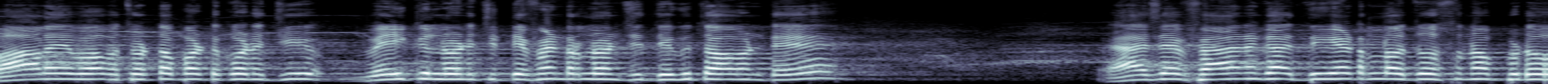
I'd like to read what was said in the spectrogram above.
బాలయ్య బాబు చుట్టపట్టుకొని జీ వెహికల్లో నుంచి డిఫెండర్లో నుంచి దిగుతూ ఉంటే యాజ్ ఏ ఫ్యాన్గా థియేటర్లో చూస్తున్నప్పుడు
